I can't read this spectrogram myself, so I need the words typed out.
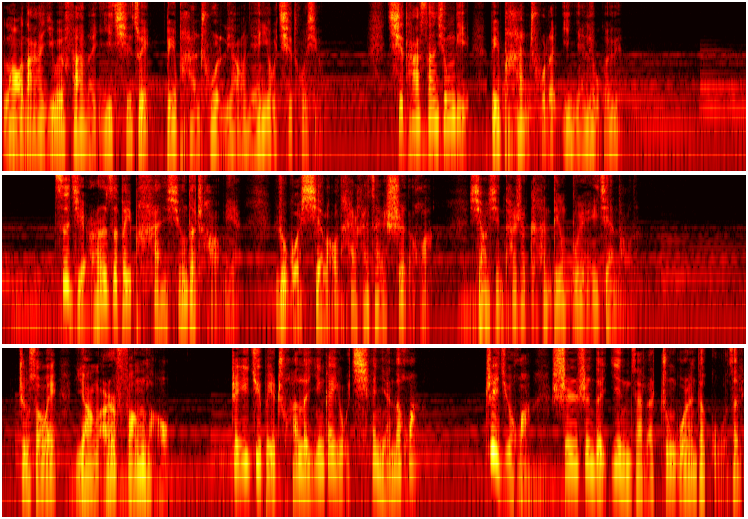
老大因为犯了遗弃罪，被判处两年有期徒刑；其他三兄弟被判处了一年六个月。自己儿子被判刑的场面，如果谢老太还在世的话，相信他是肯定不愿意见到的。正所谓养儿防老，这一句被传了应该有千年的话，这句话深深地印在了中国人的骨子里。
